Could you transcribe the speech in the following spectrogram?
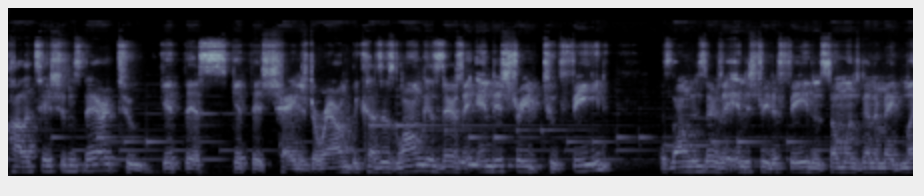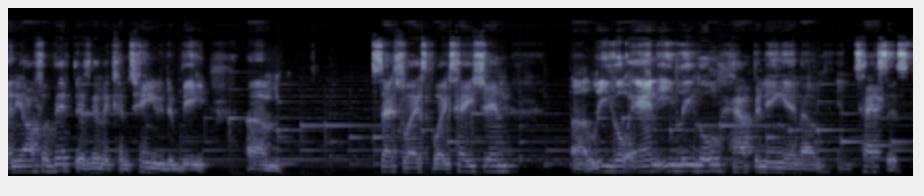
politicians there to get this get this changed around because as long as there's an industry to feed as long as there's an industry to feed and someone's going to make money off of it, there's going to continue to be um, sexual exploitation, uh, legal and illegal, happening in um, in Texas.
